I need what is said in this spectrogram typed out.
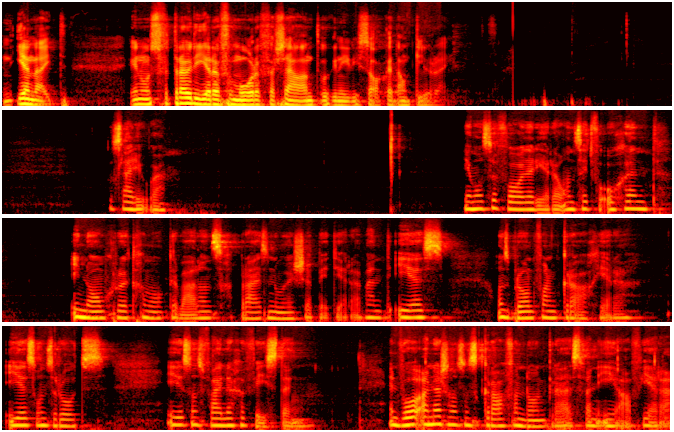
in eenheid. En ons vertrou die Here vanmôre vir sy hand ook in hierdie sake. Dankie Lorraine. Ons lei oor. Hemelse Vader, Here, ons het ver oggend U naam groot gemaak terwyl ons geprys en worship het, Here, want U is ons bron van krag, Here. U is ons rots. U is ons veilige vesting. En waar anders ons ons krag vandaan kry as van U af, Here?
